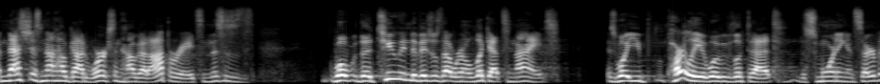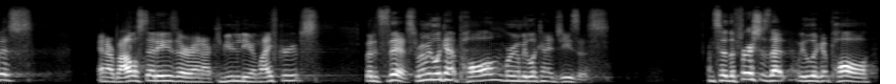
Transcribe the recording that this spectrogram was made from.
And that's just not how God works and how God operates. And this is what the two individuals that we're going to look at tonight is what you partly what we've looked at this morning in service, in our Bible studies, or in our community and life groups. But it's this we're going to be looking at Paul, and we're going to be looking at Jesus. And so the first is that we look at Paul.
